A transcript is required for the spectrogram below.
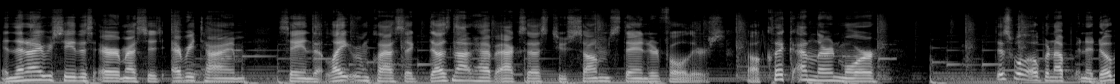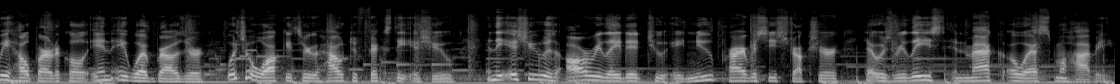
And then I receive this error message every time saying that Lightroom Classic does not have access to some standard folders. So I'll click on Learn More this will open up an Adobe Help article in a web browser which will walk you through how to fix the issue, and the issue is all related to a new privacy structure that was released in Mac OS Mojave.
